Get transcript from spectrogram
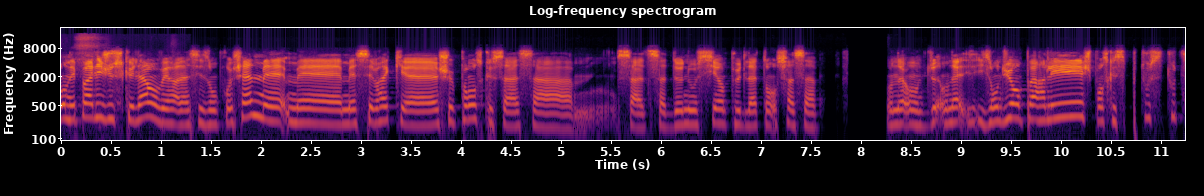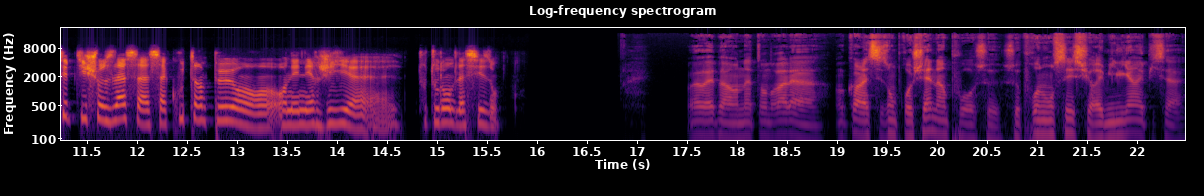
on n'est pas allé jusque-là, on verra la saison prochaine, mais, mais, mais c'est vrai que je pense que ça, ça, ça, ça donne aussi un peu de l'attention. Ça, ça on a, ils ont dû en parler. Je pense que toutes ces petites choses-là, ça, coûte un peu en, énergie euh, tout au long de la saison. Ouais, ouais, bah on attendra encore la saison prochaine hein, pour se, prononcer sur Emilien et puis sa,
